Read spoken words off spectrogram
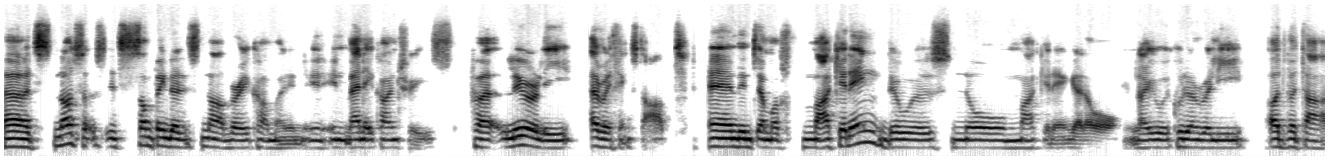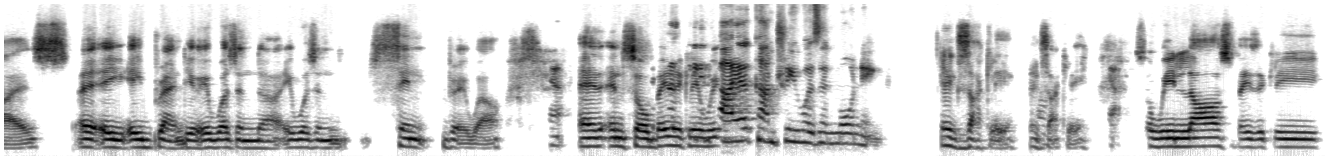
Uh, it's not it's something that is not very common in, in, in, many countries but literally everything stopped and in terms of marketing there was no marketing at all like we couldn't really advertise a, a, brand. It, it wasn't uh, it wasn't seen very well. Yeah. And and so because basically the entire we, country was in mourning. Exactly, exactly. Oh. Yeah. So we lost basically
